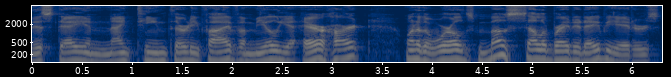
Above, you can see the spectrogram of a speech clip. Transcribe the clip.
this day in 1935, Amelia Earhart, one of the world's most celebrated aviators,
